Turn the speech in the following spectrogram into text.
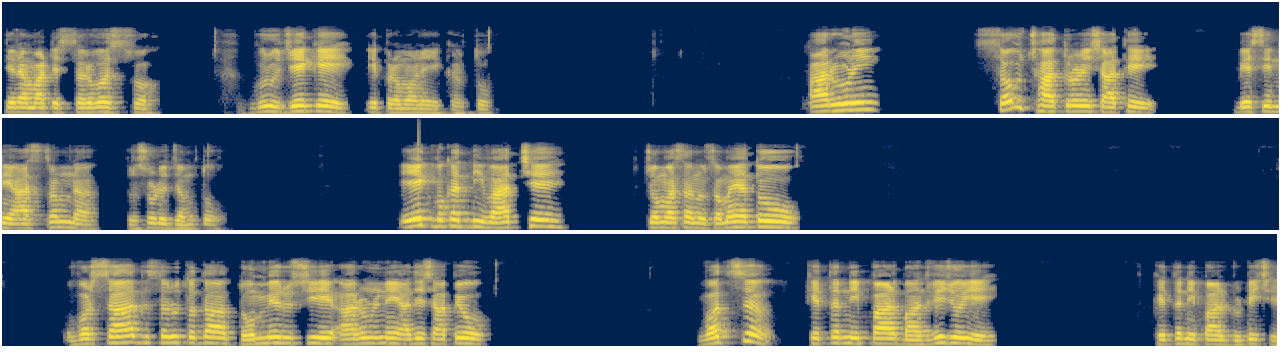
તેના માટે સર્વસ્વ. ગુરુ જે કે એ પ્રમાણે એ કરતો. આરુણી સૌ છાત્રોની સાથે બેસીને આશ્રમના રસોડે જમતો. એક વખતની વાત છે, ચોમાસાનો સમય હતો. વરસાદ શરૂ થતા ધૌમ્ય ઋષિએ આરુણને આદેશ આપ્યો, વત્સ ખેતરની પાળ બાંધવી જોઈએ. ખેતરની પાળ તૂટી છે.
